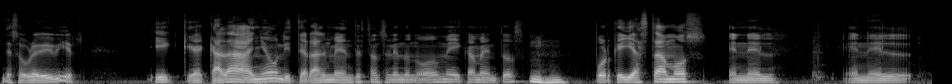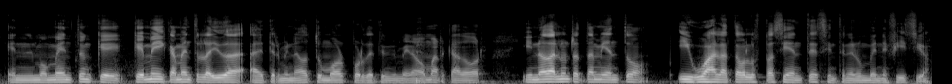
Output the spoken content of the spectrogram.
de sobrevivir y que cada año literalmente están saliendo nuevos medicamentos porque ya estamos en el, en el, en el momento en que qué medicamento le ayuda a determinado tumor por determinado marcador y no darle un tratamiento igual a todos los pacientes sin tener un beneficio.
